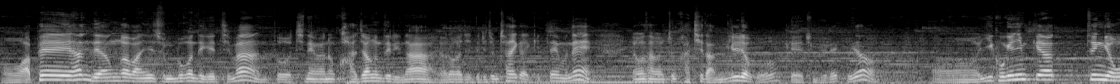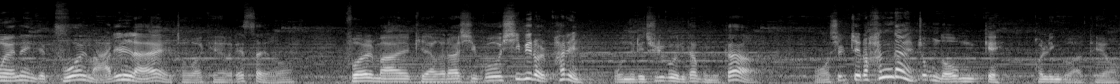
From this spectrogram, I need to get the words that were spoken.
어, 앞에 한 내용과 많이 중복은 되겠지만 또 진행하는 과정들이나 여러 가지들이 좀 차이가 있기 때문에 영상을 좀 같이 남기려고 이렇게 준비를 했고요. 어, 이 고객님께 같은 경우에는 이제 9월 말일 날 저와 계약을 했어요. 9월 말 계약을 하시고 11월 8일 오늘이 출고일이다 보니까 어, 실제로 한 달 조금 넘게 걸린 것 같아요.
